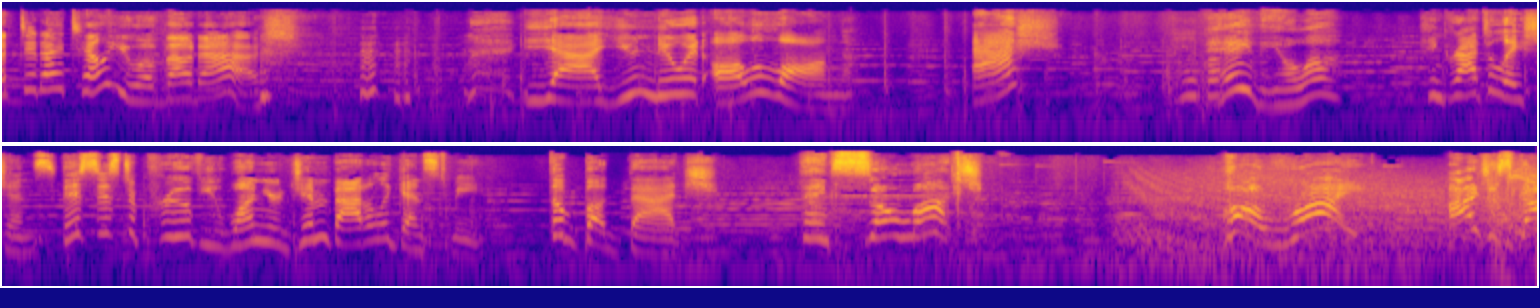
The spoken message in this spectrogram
What did I tell you about Ash? yeah, you knew it all along. Ash? Hey, Viola. Congratulations. This is to prove you won your gym battle against me. The Bug Badge. Thanks so much! All right! I just got!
